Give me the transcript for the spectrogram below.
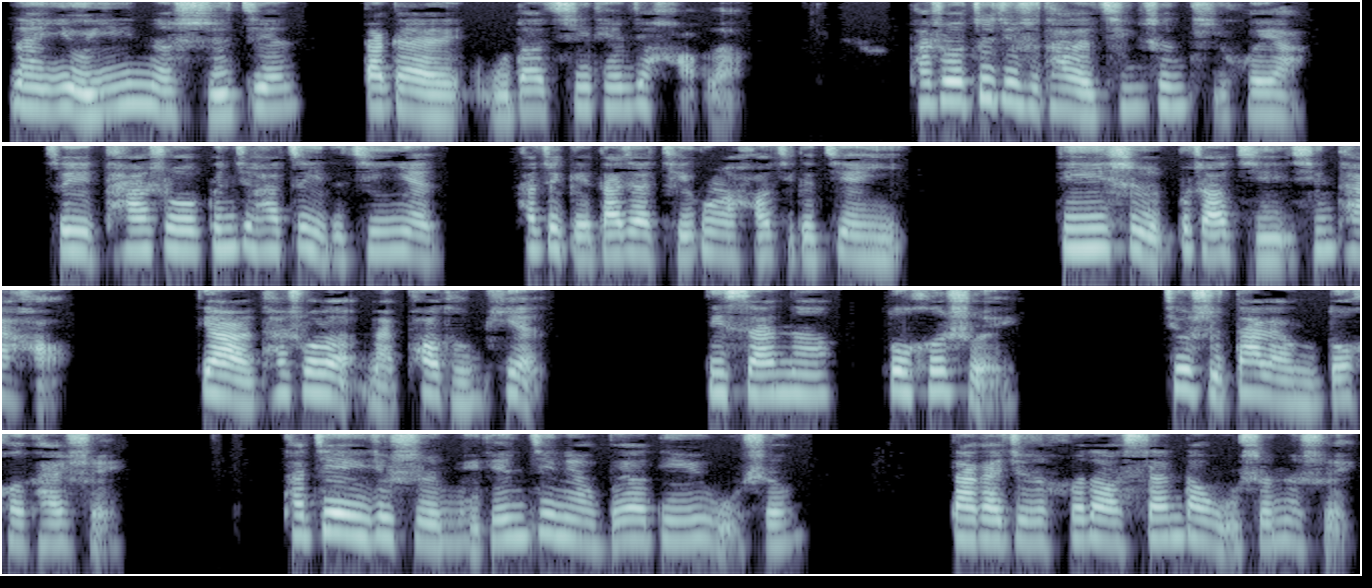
那有一定的时间，大概五到七天就好了。他说这就是他的亲身体会啊，所以他说根据他自己的经验，他就给大家提供了好几个建议。第一是不着急，心态好；第二他说了买泡腾片；第三呢多喝水。就是大量的多喝开水，他建议就是每天尽量不要低于五升，大概就是喝到三到五升的水。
